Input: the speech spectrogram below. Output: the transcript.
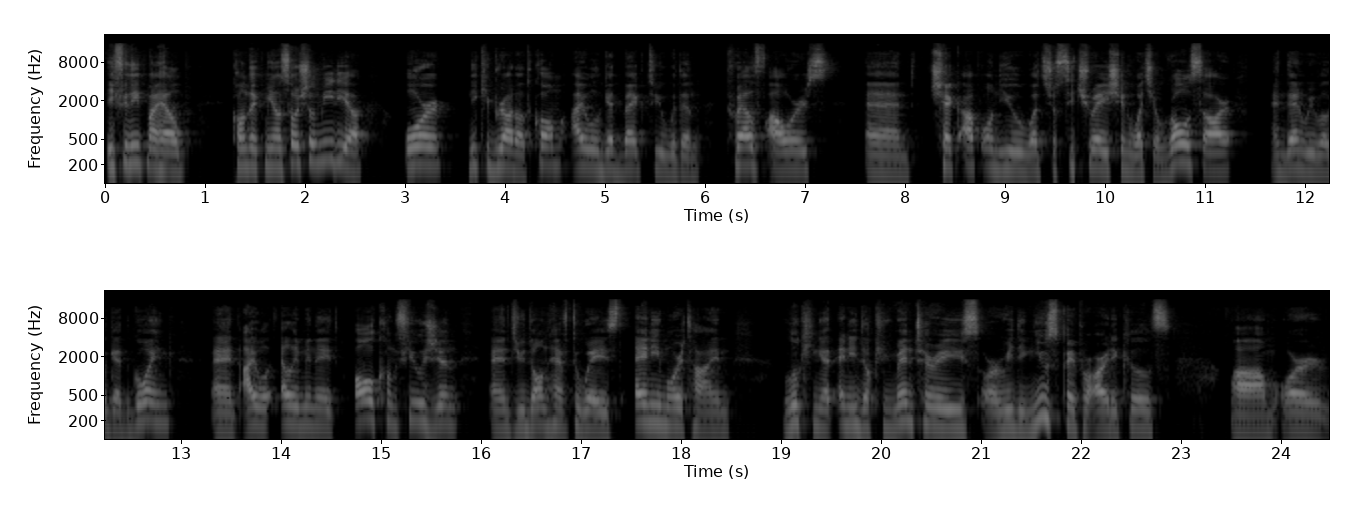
if you need my help, contact me on social media or nikibrah.com. I will get back to you within 12 hours and check up on you, what's your situation, what your goals are, and then we will get going and I will eliminate all confusion and you don't have to waste any more time looking at any documentaries or reading newspaper articles um, or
